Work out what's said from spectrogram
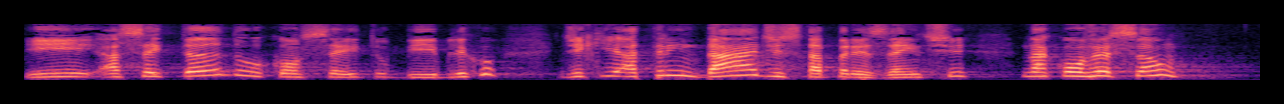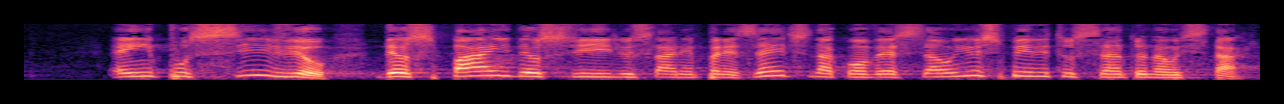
e aceitando o conceito bíblico de que a Trindade está presente na conversão. É impossível Deus Pai e Deus Filho estarem presentes na conversão e o Espírito Santo não estar.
